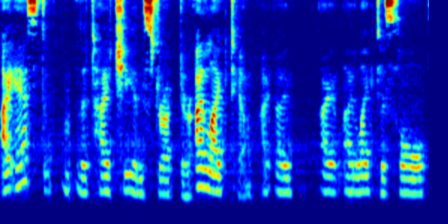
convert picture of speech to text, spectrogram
I asked the Tai Chi instructor, I liked him. I, I, I, I liked his whole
